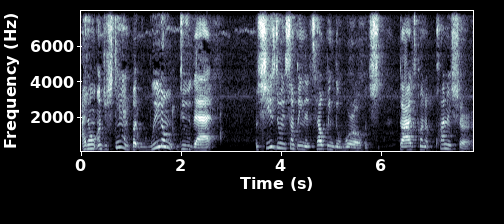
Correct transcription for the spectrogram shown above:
I don't understand, but we don't do that. But she's doing something that's helping the world, but she, God's going to punish her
